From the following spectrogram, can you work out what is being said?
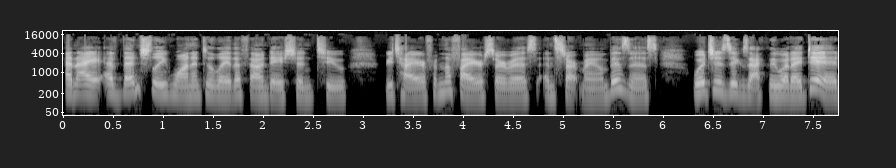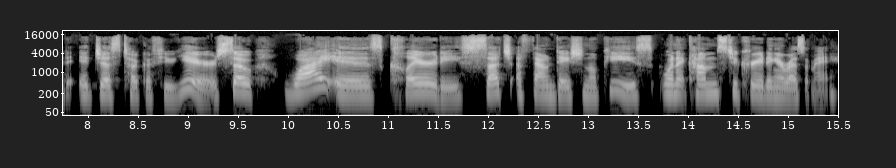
And I eventually wanted to lay the foundation to retire from the fire service and start my own business, which is exactly what I did. It just took a few years. So, why is clarity such a foundational piece when it comes to creating a resume?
